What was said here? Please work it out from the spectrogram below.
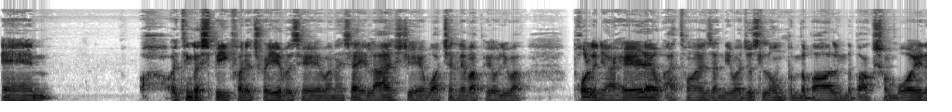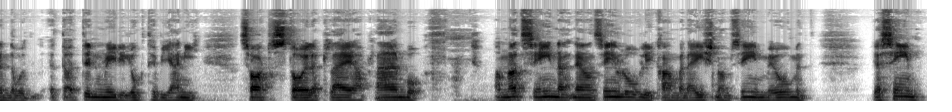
Um, I think I speak for the three of us here when I say last year watching Liverpool, you were pulling your hair out at times and they were just lumping the ball in the box from wide and there would, it it didn't really look to be any sort of style of play or plan. But I'm not seeing that now. I'm seeing lovely combination. I'm seeing movement. You're seeing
